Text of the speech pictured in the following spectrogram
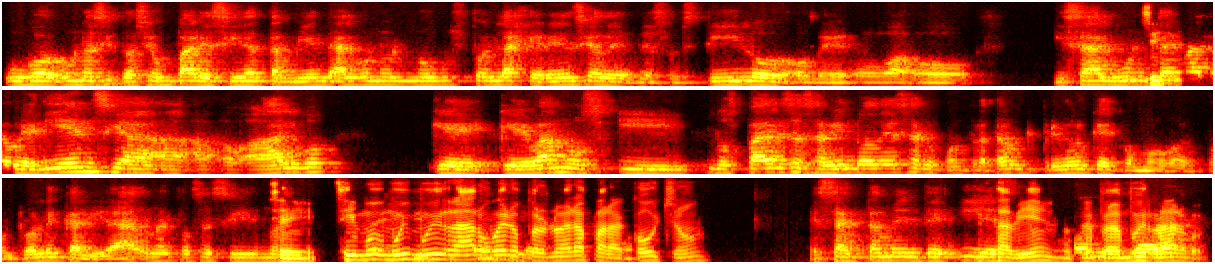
hubo una situación parecida también, algo no, no gustó en la gerencia de, de su estilo o, de, o, o quizá algún sí. tema de obediencia a, a, a, algo que, que vamos, y los padres sabiendo de eso lo contrataron primero que como control de calidad, una cosa así. ¿no? Sí, sí, muy, muy, muy raro, bueno, pero no era para coach, ¿no? Exactamente. Y Está es, bien, pero es muy raro.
